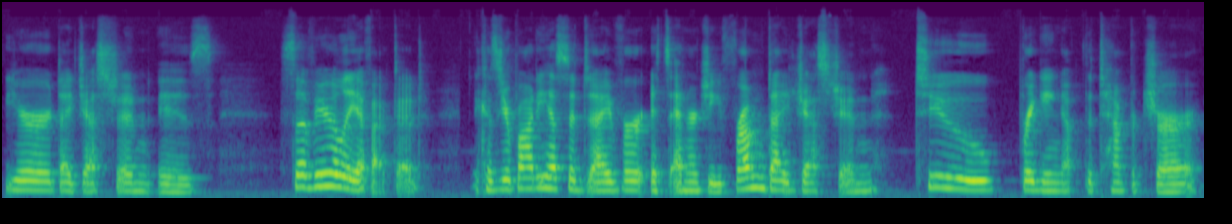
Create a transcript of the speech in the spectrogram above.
your digestion is severely affected because your body has to divert its energy from digestion to bringing up the temperature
